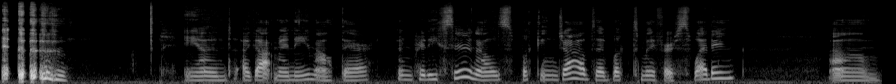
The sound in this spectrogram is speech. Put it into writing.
and I got my name out there. And pretty soon I was booking jobs. I booked my first wedding. Um,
